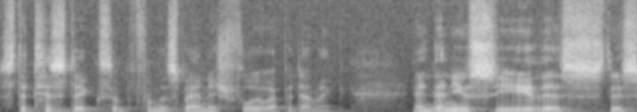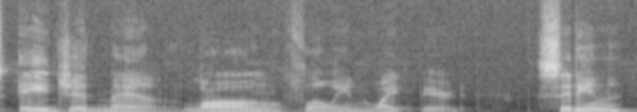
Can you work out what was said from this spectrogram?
statistics of, from the Spanish flu epidemic. And then you see this, this aged man, long flowing white beard, sitting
